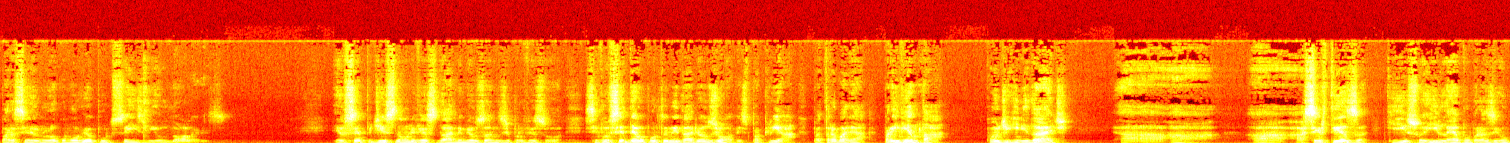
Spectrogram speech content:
para se locomover por 6 mil dólares. Eu sempre disse na universidade, nos meus anos de professor, se você der oportunidade aos jovens para criar, para trabalhar, para inventar com dignidade, a, a, a, a certeza que isso aí leva o Brasil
